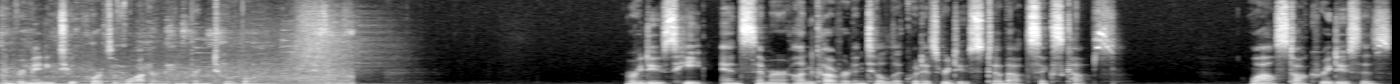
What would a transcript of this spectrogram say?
and remaining two quarts of water and bring to a boil. Reduce heat and simmer uncovered until liquid is reduced to about 6 cups. While stock reduces,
